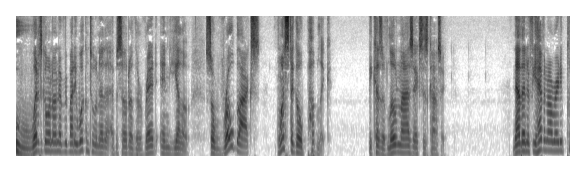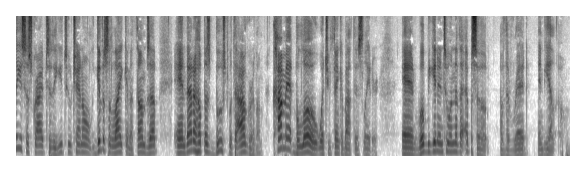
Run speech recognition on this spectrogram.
Ooh, what is going on, everybody? Welcome to another episode of the Red and Yellow. So, Roblox wants to go public because of Lil Nas X's concert. Now, then, if you haven't already, please subscribe to the YouTube channel, give us a like and a thumbs up, and that'll help us boost with the algorithm. Comment below what you think about this later, and we'll be getting into another episode of the Red and Yellow.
